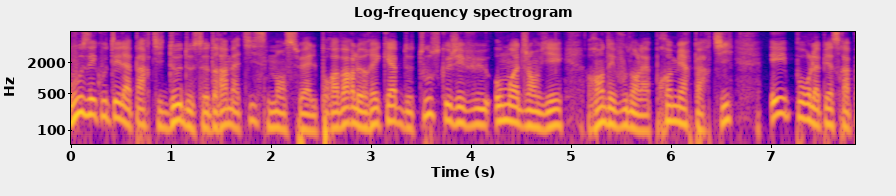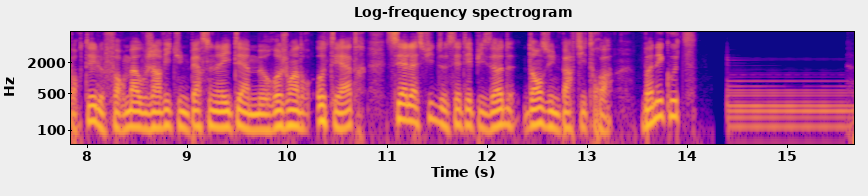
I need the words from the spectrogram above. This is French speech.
Vous écoutez la partie 2 de ce dramatisme mensuel. Pour avoir le récap de tout ce que j'ai vu au mois de janvier, rendez-vous dans la première partie. Et pour la pièce rapportée, le format où j'invite une personnalité à me rejoindre au théâtre, c'est à la suite de cet épisode dans une partie 3. Bonne écoute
